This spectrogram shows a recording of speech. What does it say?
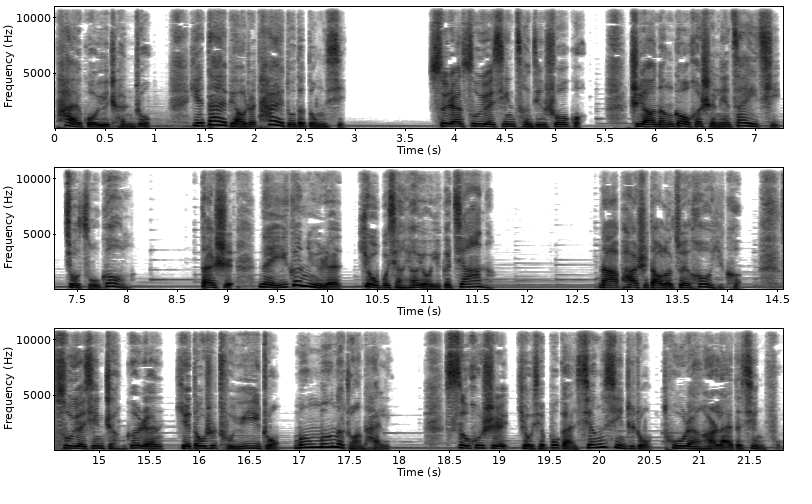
太过于沉重，也代表着太多的东西。虽然苏月心曾经说过，只要能够和沈炼在一起就足够了，但是哪一个女人又不想要有一个家呢？哪怕是到了最后一刻，苏月心整个人也都是处于一种懵懵的状态里。似乎是有些不敢相信这种突然而来的幸福。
